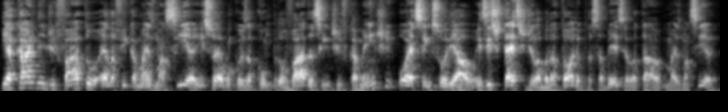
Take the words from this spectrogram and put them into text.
E a carne, de fato, ela fica mais macia? Isso é uma coisa comprovada cientificamente ou é sensorial? Existe teste de laboratório para saber se ela está mais macia?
